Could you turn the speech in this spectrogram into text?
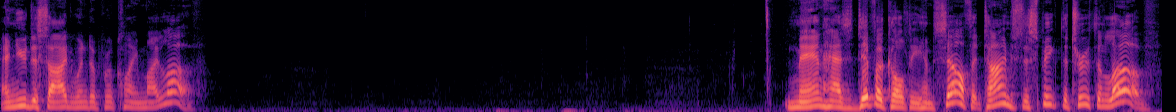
and you decide when to proclaim my love. Man has difficulty himself at times to speak the truth in love.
